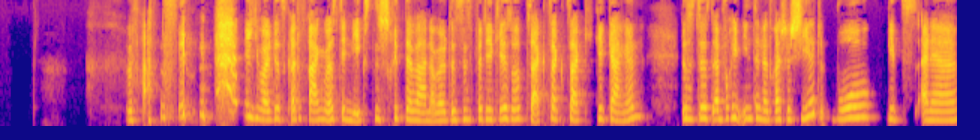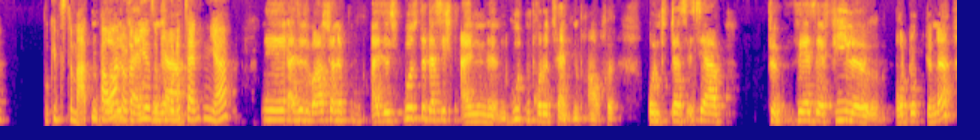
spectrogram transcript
Wahnsinn. Ich wollte jetzt gerade fragen, was die nächsten Schritte waren, aber das ist bei dir gleich so zack, zack, zack gegangen. Das du hast einfach im Internet recherchiert, wo gibt's eine, wo gibt's Tomatenbauern oder wie, also ja. Produzenten, ja? Nee, also du brauchst schon eine, also ich wusste, dass ich einen guten Produzenten brauche. Und das ist ja für sehr, sehr viele Produkte, ne?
